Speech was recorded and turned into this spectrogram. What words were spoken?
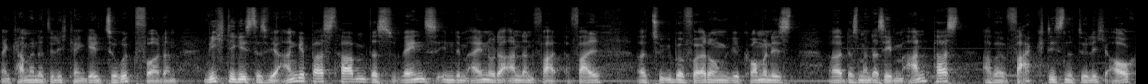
dann kann man natürlich kein Geld zurückfordern. Wichtig ist, dass wir angepasst haben, dass wenn es in dem einen oder anderen Fall äh, zu Überforderungen gekommen ist, äh, dass man das eben anpasst. Aber Fakt ist natürlich auch,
